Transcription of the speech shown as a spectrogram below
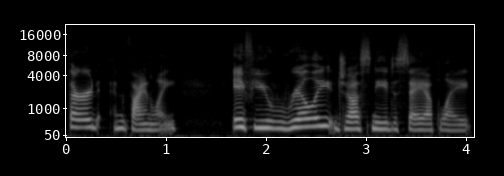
Third, and finally, if you really just need to stay up late,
